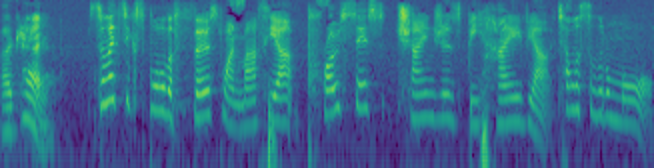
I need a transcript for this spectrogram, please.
Okay. So let's explore the first one, Marcia. Process changes behaviour. Tell us a little more.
